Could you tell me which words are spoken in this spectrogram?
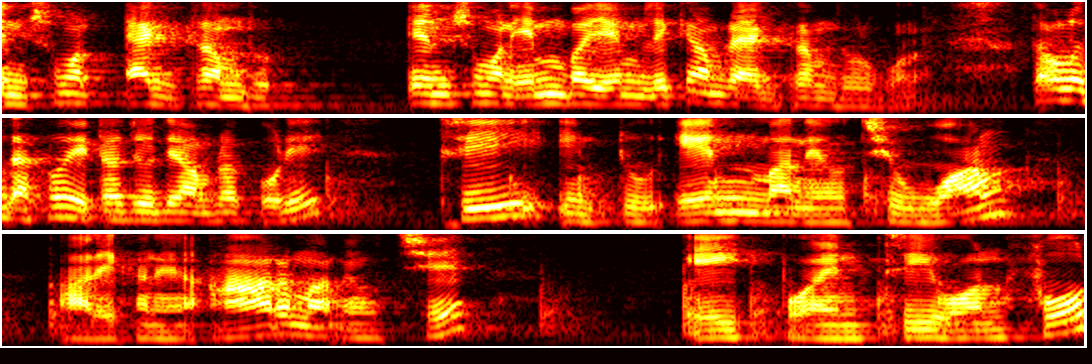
এন সমান এক গ্রাম ধর এন সমান এম বাই এম লিখে আমরা এক গ্রাম ধরবো না। তাহলে দেখো, এটা যদি আমরা করি থ্রি ইন্টু এন মানে হচ্ছে ওয়ান আর এখানে আর মানে হচ্ছে eight point three one four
